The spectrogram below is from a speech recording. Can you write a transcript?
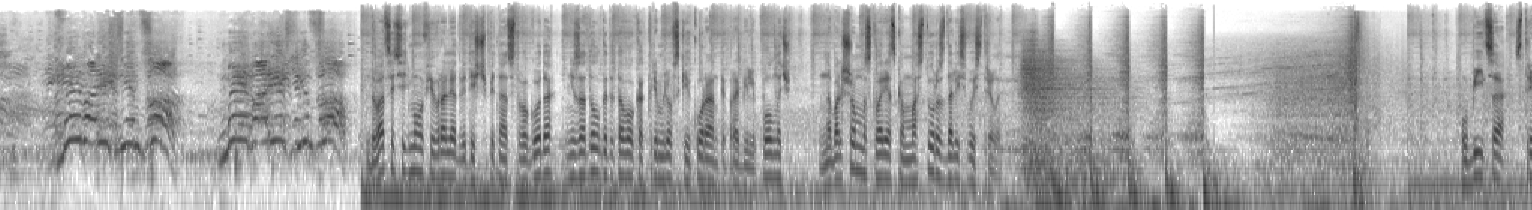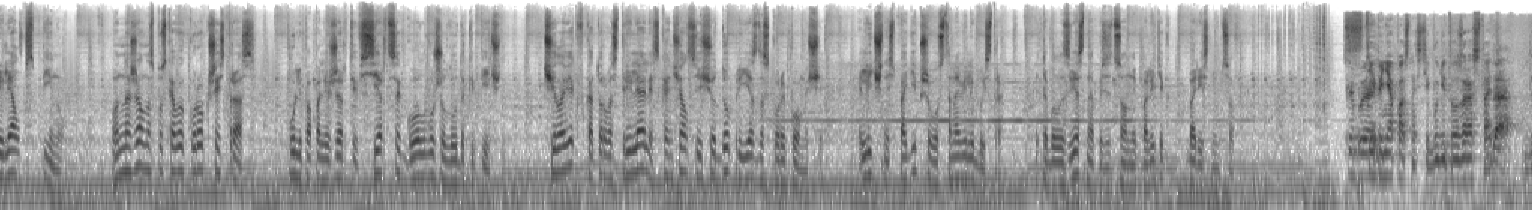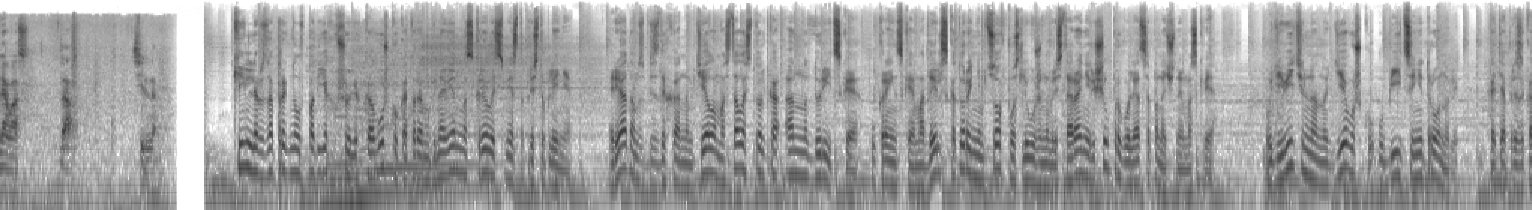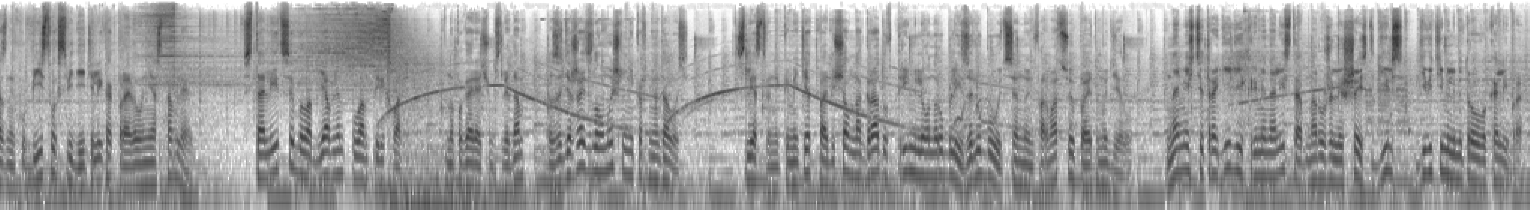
Мы Борис Немцов! Мы Борис Немцов! 27 февраля 2015 года, незадолго до того, как кремлевские куранты пробили полночь, на Большом Москворецком мосту раздались выстрелы. Убийца стрелял в спину. Он нажал на спусковой курок шесть раз. Пули попали жертве в сердце, голову, желудок и печень. Человек, в которого стреляли, скончался еще до приезда скорой помощи. Личность погибшего установили быстро. Это был известный оппозиционный политик Борис Немцов. Степень опасности будет возрастать да. для вас? Да, сильно. Киллер запрыгнул в подъехавшую легковушку, которая мгновенно скрылась с места преступления. Рядом с бездыханным телом осталась только Анна Дурицкая, украинская модель, с которой Немцов после ужина в ресторане решил прогуляться по ночной Москве. Удивительно, но девушку убийцы не тронули, хотя при заказных убийствах свидетелей, как правило, не оставляют. В столице был объявлен план перехвата, но по горячим следам задержать злоумышленников не удалось. Следственный комитет пообещал награду в 3 миллиона рублей за любую ценную информацию по этому делу. На месте трагедии криминалисты обнаружили 6 гильз 9-миллиметрового калибра.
